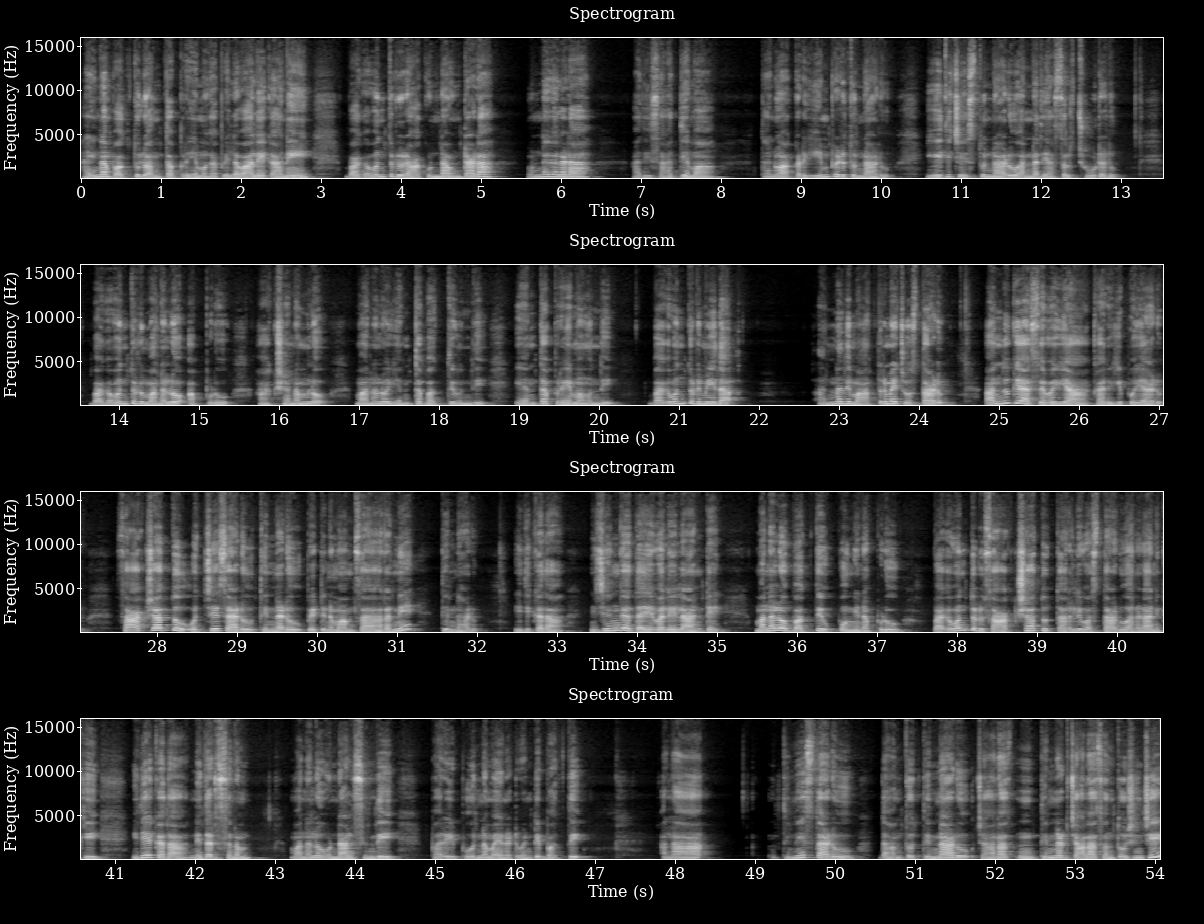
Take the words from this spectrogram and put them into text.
అయినా భక్తులు అంత ప్రేమగా పిలవాలే కానీ భగవంతుడు రాకుండా ఉంటాడా? ఉండగలడా? అది సాధ్యమా? తను అక్కడ ఏం పెడుతున్నాడు? ఏది చేస్తున్నాడు అన్నది అసలు చూడడు. భగవంతుడు మనలో అప్పుడు ఆ క్షణంలో మనలో ఎంత భక్తి ఉంది ఎంత ప్రేమ ఉంది భగవంతుడి మీద అన్నది మాత్రమే చూస్తాడు. అందుకే ఆ శివయ్య కరిగిపోయాడు. సాక్షాత్తు వచ్చేశాడు తిన్నడు పెట్టిన మాంసాహారాన్ని తిన్నాడు. ఇది కదా నిజంగా దైవలీల అంటే మనలో భక్తి ఉప్పొంగినప్పుడు భగవంతుడు సాక్షాత్తు తరలి వస్తాడు అనడానికి ఇదే కదా నిదర్శనం. మనలో ఉండాల్సింది పరిపూర్ణమైనటువంటి భక్తి. అలా తినేస్తాడు దాంతో తిన్నాడు చాలా తిన్నాడు చాలా సంతోషించి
